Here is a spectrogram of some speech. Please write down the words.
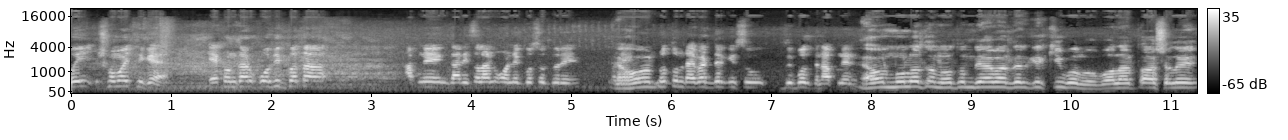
ওই সময় থেকে এখনকার অভিজ্ঞতা, আপনি গাড়ি চালান অনেক বছর ধরে। এখন- নতুন ড্রাইভারদের কিছু বলতেন আপনি। এখন মূলত নতুন ড্রাইভারদেরকে কি বলব? বলার তো আসলে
